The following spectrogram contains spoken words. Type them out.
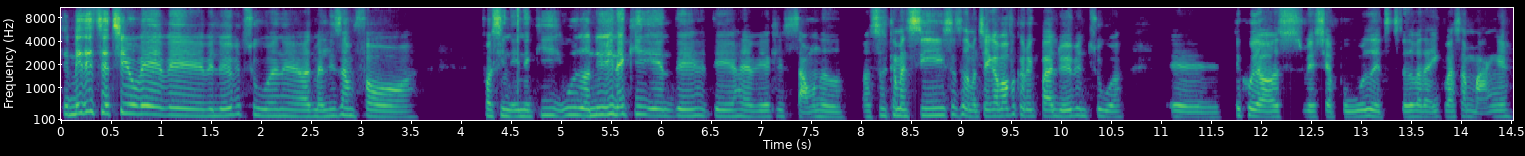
det meditative ved, ved, ved løbeturene, og at man ligesom får, får sin energi ud og ny energi ind, det, det har jeg virkelig savnet. Og så kan man sige, så sidder man og tænker, hvorfor kan du ikke bare løbe en tur? Øh, det kunne jeg også, hvis jeg boede et sted, hvor der ikke var så mange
